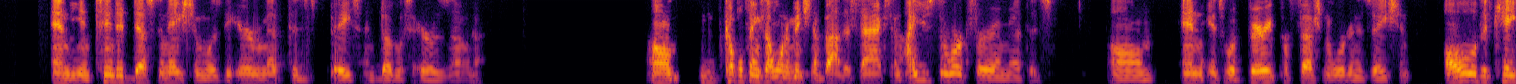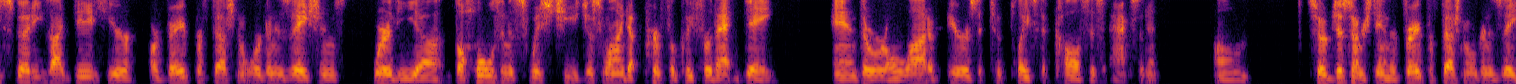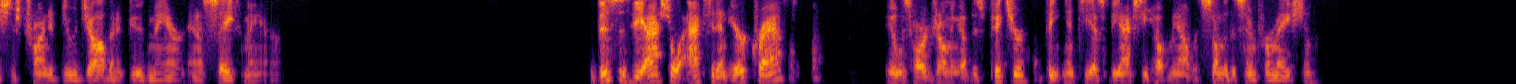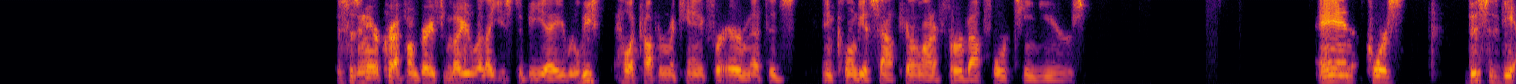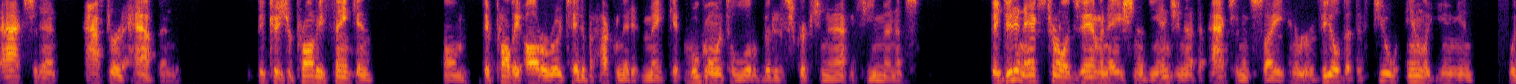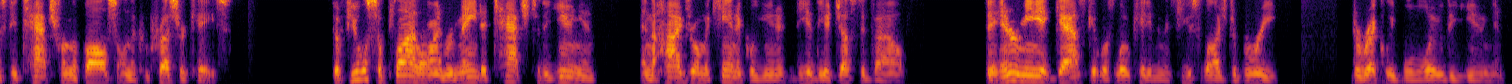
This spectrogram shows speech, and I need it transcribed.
and the intended destination was the Air Methods base in Douglas, Arizona. Um, a couple things I want to mention about this accident. I used to work for Air Methods, um, and it's a very professional organization. All of the case studies I did here are very professional organizations where the uh, the holes in the Swiss cheese just lined up perfectly for that day, and there were a lot of errors that took place that caused this accident. Um, so just understand they're very professional organizations trying to do a job in a good manner and a safe manner. This is the actual accident aircraft. It was hard drumming up this picture. The NTSB actually helped me out with some of this information. This is an aircraft I'm very familiar with. I used to be a relief helicopter mechanic for Air Methods in Columbia, South Carolina for about 14 years. And of course, this is the accident after it happened because you're probably thinking, um, they probably auto rotated, but how come they didn't make it? We'll go into a little bit of description of that in a few minutes. They did an external examination of the engine at the accident site and it revealed that the fuel inlet union was detached from the boss on the compressor case. The fuel supply line remained attached to the union and the hydromechanical unit via the adjusted valve. The intermediate gasket was located in the fuselage debris directly below the union.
